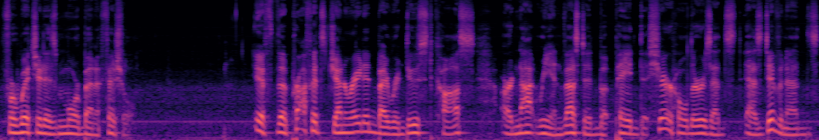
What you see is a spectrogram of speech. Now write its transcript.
for which it is more beneficial. If the profits generated by reduced costs are not reinvested but paid to shareholders as, as dividends,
